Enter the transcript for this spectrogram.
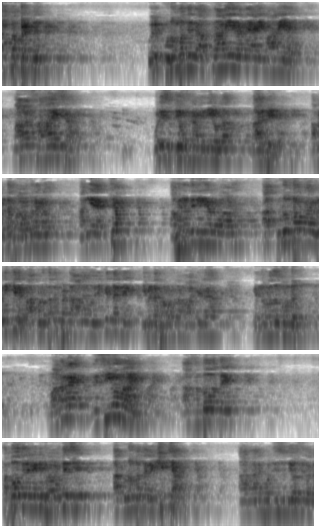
കഷ്ടപ്പെട്ട് ഒരു കുടുംബത്തിന്റെ അത്താണി തന്നെയായി മാറിയ മാറാൻ സഹായിച്ച പോലീസ് ഉദ്യോഗസ്ഥരാണ് ഇനിയുള്ള നാല് പേര്. അവരുടെ പ്രവർത്തനങ്ങൾ അങ്ങേയറ്റം അഭിനന്ദനീയമാണ്. ആ കുടുംബക്കാർ ഒരിക്കലും ആ കുടുംബത്തിൽപ്പെട്ട ആളുകൾ ഒരിക്കലും തന്നെ ഇവരുടെ പ്രവർത്തനം മറക്കില്ല എന്നുള്ളത് കൊണ്ടും വളരെ നിസീമമായി ആ സംഭവത്തെ സംഭവത്തിന് വേണ്ടി പ്രവർത്തിച്ച് ആ കുടുംബത്തെ രക്ഷിച്ച ആ നാല് പോലീസ് ഉദ്യോഗസ്ഥരിൽ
